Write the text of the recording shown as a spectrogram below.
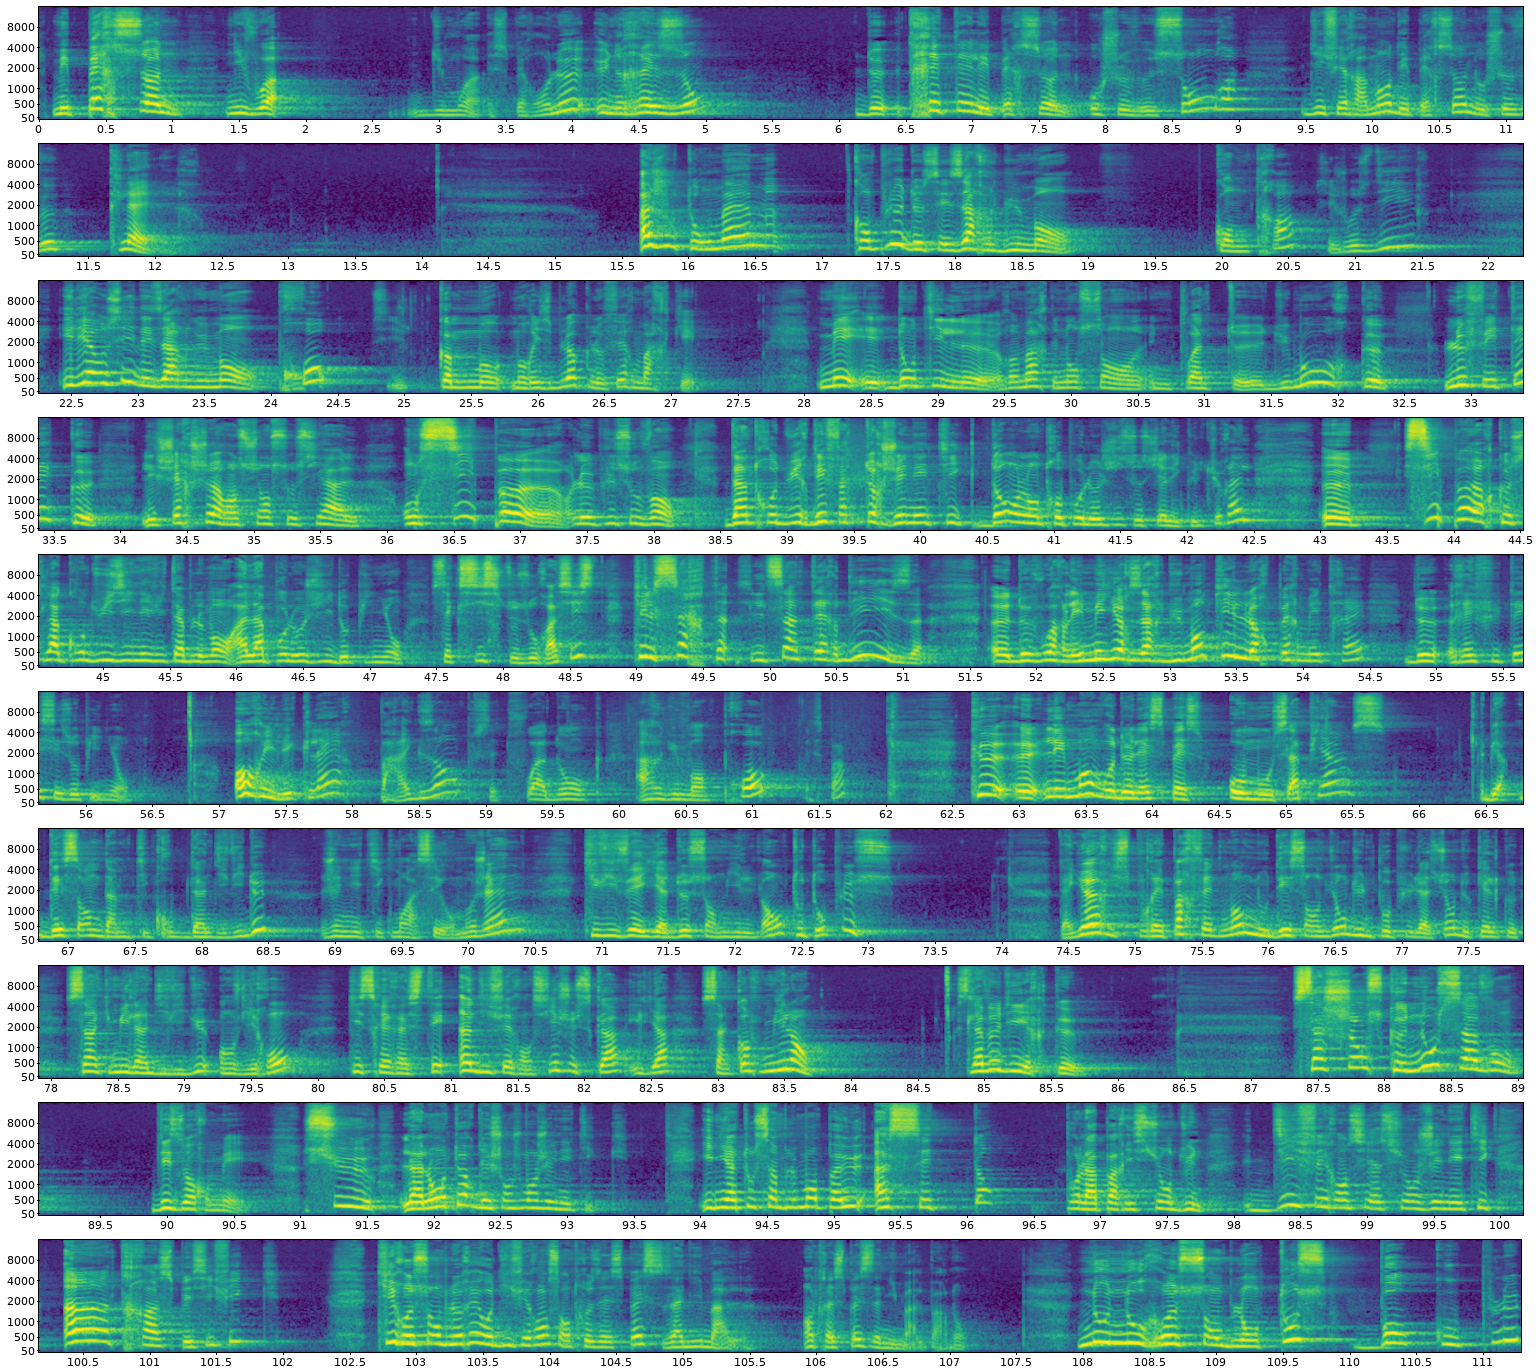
Mais personne n'y voit du moins espérons-le, une raison de traiter les personnes aux cheveux sombres différemment des personnes aux cheveux clairs. Ajoutons même qu'en plus de ces arguments contra, si j'ose dire, il y a aussi des arguments pro, comme Maurice Bloch le fait remarquer, mais dont il remarque non sans une pointe d'humour que le fait est que les chercheurs en sciences sociales ont si peur, le plus souvent, d'introduire des facteurs génétiques dans l'anthropologie sociale et culturelle, euh, si peur que cela conduise inévitablement à l'apologie d'opinions sexistes ou racistes, qu'ils s'interdisent euh, de voir les meilleurs arguments qui leur permettraient de réfuter ces opinions. Or, il est clair, par exemple, cette fois donc argument pro, n'est-ce pas, que euh, les membres de l'espèce Homo sapiens eh descendent d'un petit groupe d'individus génétiquement assez homogènes qui vivaient il y a 200 000 ans tout au plus. D'ailleurs, il se pourrait parfaitement que nous descendions d'une population de quelques 5 000 individus environ qui seraient restés indifférenciés jusqu'à il y a 50 000 ans. Cela veut dire que, sachant ce que nous savons désormais sur la lenteur des changements génétiques. Il n'y a tout simplement pas eu assez de temps pour l'apparition d'une différenciation génétique intraspécifique qui ressemblerait aux différences entre espèces animales, entre espèces animales, pardon. nous nous ressemblons tous beaucoup plus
